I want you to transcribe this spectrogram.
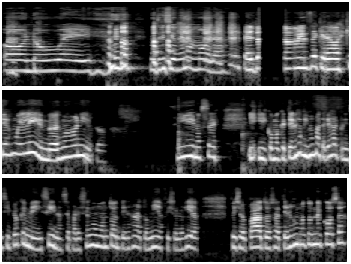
Oh, no way. Nutrición enamora. él también se quedó, es que es muy lindo, es muy bonito. Sí, no sé. Y, y como que tienes las mismas materias al principio que medicina, se parecen un montón, tienes anatomía, fisiología, fisiopato, o sea, tienes un montón de cosas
